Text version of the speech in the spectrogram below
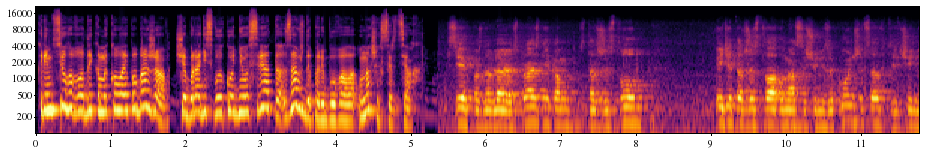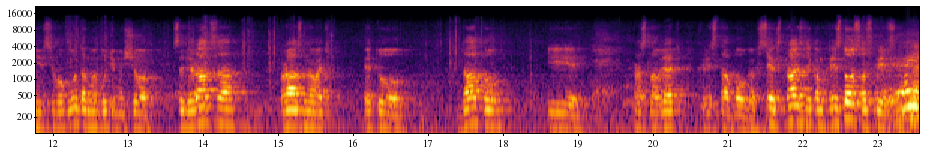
Крім цього, владика Миколай побажав, щоб радість Великоднього свята завжди перебувала у наших серцях. Всех поздравляю с праздником, с торжеством. Эти торжества у нас еще не закончатся. В течение всего года мы будем еще собираться, праздновать эту дату и прославлять Христа Бога. Всех с праздником Христос воскресе!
